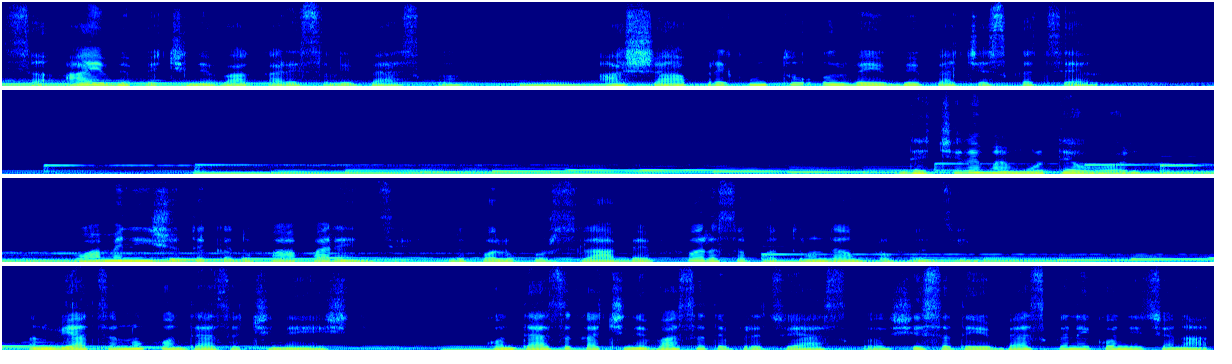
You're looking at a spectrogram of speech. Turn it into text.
să aibă pe cineva care să-l iubească, așa precum tu îl vei iubi pe acest cățel. De cele mai multe ori, oamenii judecă după aparențe, după lucruri slabe, fără să pătrundă în profunzime. În viață nu contează cine ești, contează ca cineva să te prețuiască și să te iubească necondiționat.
